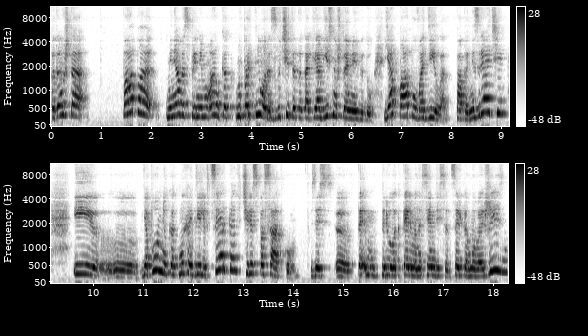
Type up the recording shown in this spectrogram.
Потому что папа меня воспринимал как ну, партнера, звучит это так, я объясню, что я имею в виду. Я папу водила, папа незрячий, и э, я помню, как мы ходили в церковь через посадку. Здесь э, переулок Тельмана 70, церковь «Новая жизнь».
